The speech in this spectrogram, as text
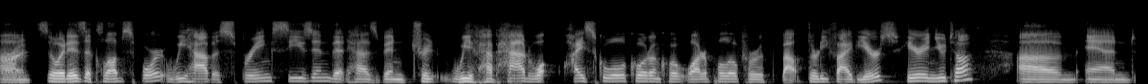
Um, right. So it is a club sport. We have a spring season that has been tr- we have had high school quote unquote water polo for about 35 years here in Utah. Um, and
